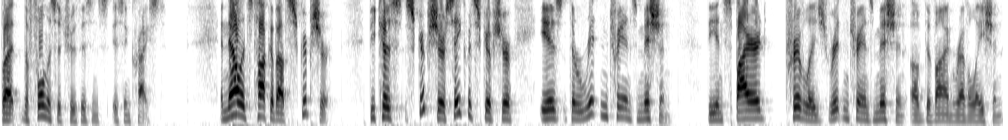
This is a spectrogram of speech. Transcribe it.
but the fullness of truth is in, is in Christ. And now let's talk about Scripture, because Scripture, sacred Scripture, is the written transmission, the inspired, privileged written transmission of divine revelation,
